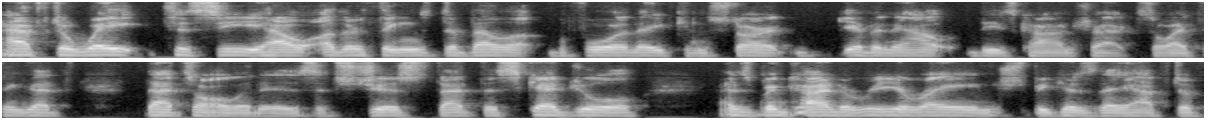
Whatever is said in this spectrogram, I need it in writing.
have to wait to see how other things develop before they can start giving out these contracts. So I think that that's all it is. It's just that the schedule has been kind of rearranged because they have to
